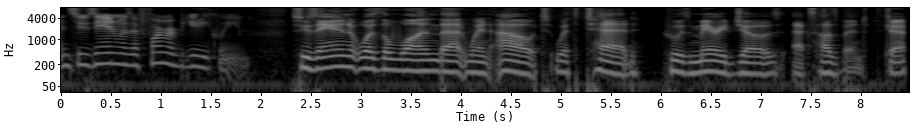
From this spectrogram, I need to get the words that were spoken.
And Suzanne was a former beauty queen. Suzanne was the one that went out with Ted, who is Mary Jo's ex-husband. Okay.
